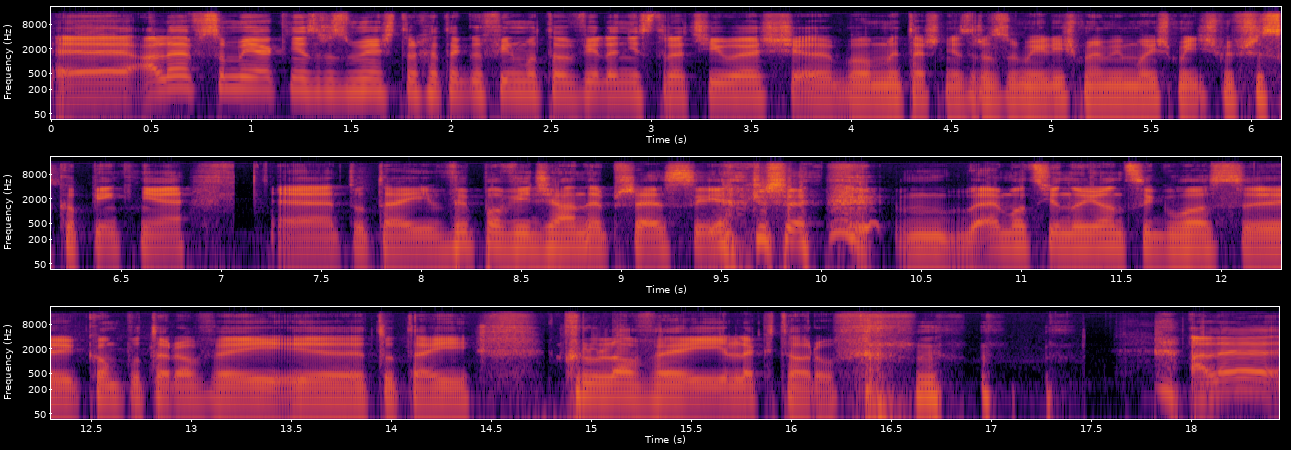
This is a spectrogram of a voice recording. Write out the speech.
E, ale w sumie jak nie zrozumiałeś trochę tego filmu, to wiele nie straciłeś, e, bo my też nie zrozumieliśmy, mimo iż mieliśmy wszystko pięknie e, tutaj wypowiedziane przez jakże emocjonujący głos y, komputerowej y, tutaj królowej lektorów. ale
